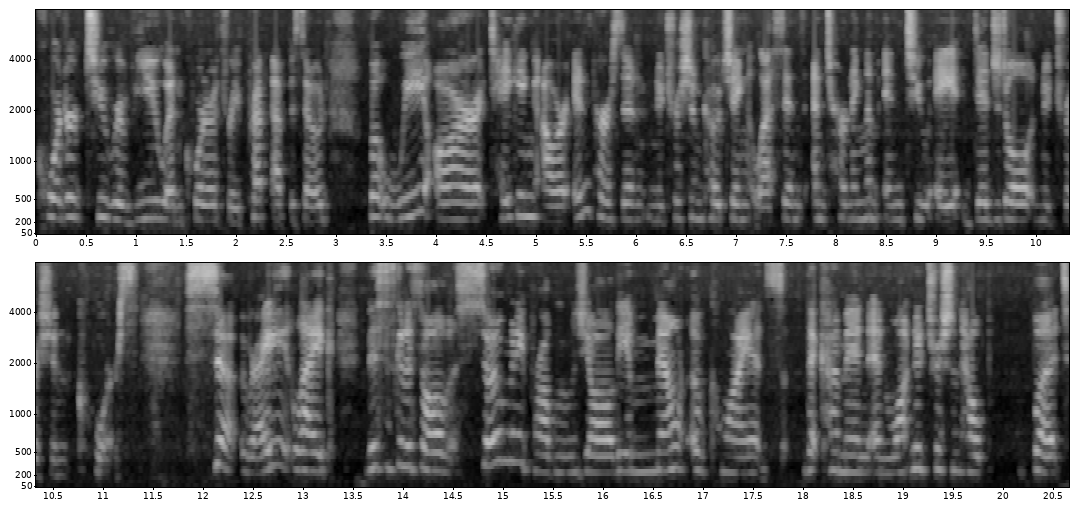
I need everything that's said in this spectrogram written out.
quarter two review and quarter three prep episode. But we are taking our in-person nutrition coaching lessons and turning them into a digital nutrition course. So, right? Like this is going to solve so many problems, y'all. The amount of clients that come in and want nutrition help, but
